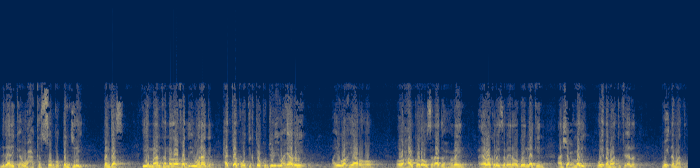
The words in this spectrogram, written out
lidaalika waxa ka soo burqan jiray dhankaas iyo maanta nadaafadda iyo wanaagga xataa kuwa tictok ku jiray iyo waxyaabihii ayagoo akhyaar aho oo xaalkooda uusan aad u xumayn waxyaaba kalo ay samayn oo goyn laakiin anshaxumadii way dhammaatay ficlan way dhammaatay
